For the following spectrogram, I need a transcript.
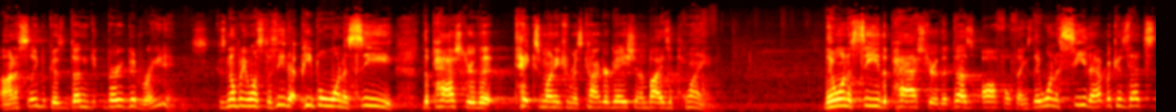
Honestly, because it doesn't get very good ratings. Because nobody wants to see that. People want to see the pastor that takes money from his congregation and buys a plane. They want to see the pastor that does awful things. They want to see that because that's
